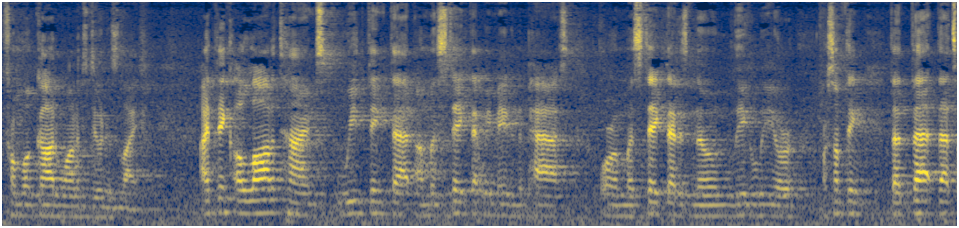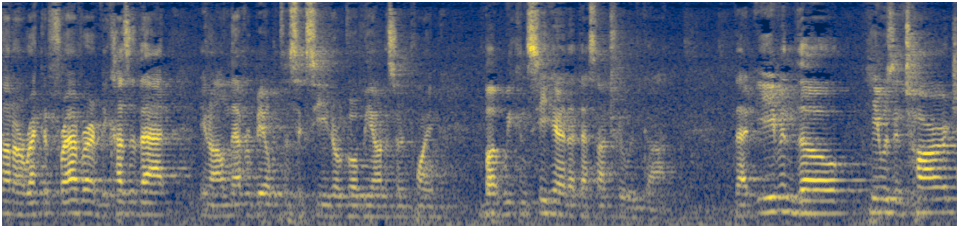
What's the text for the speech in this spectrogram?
from what God wanted to do in his life. I think a lot of times we think that a mistake that we made in the past or a mistake that is known legally or, or something that, that that's on our record forever. And because of that you know i'll never be able to succeed or go beyond a certain point. But we can see here that that's not true with god. That even though he was in charge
